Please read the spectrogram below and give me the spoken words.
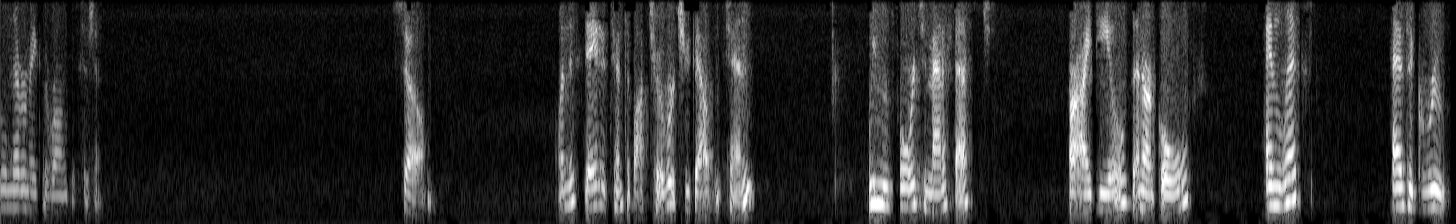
will never make the wrong decision. So, on this day, the 10th of October, 2010, we move forward to manifest our ideals and our goals, and let's, as a group,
